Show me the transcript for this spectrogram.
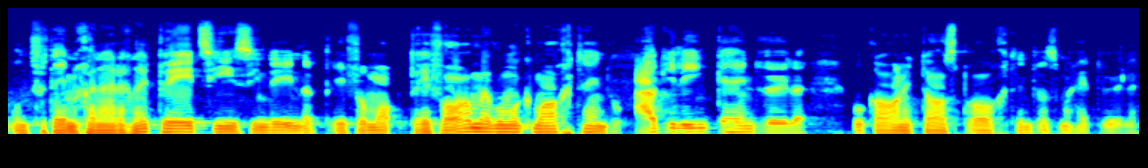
Und von dem kann eigentlich nicht die Rede sein. Es sind eher die, Reform die Reformen, die wir gemacht haben, die auch die Linken haben wollen, die gar nicht das gebracht haben, was man hätte wollen.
